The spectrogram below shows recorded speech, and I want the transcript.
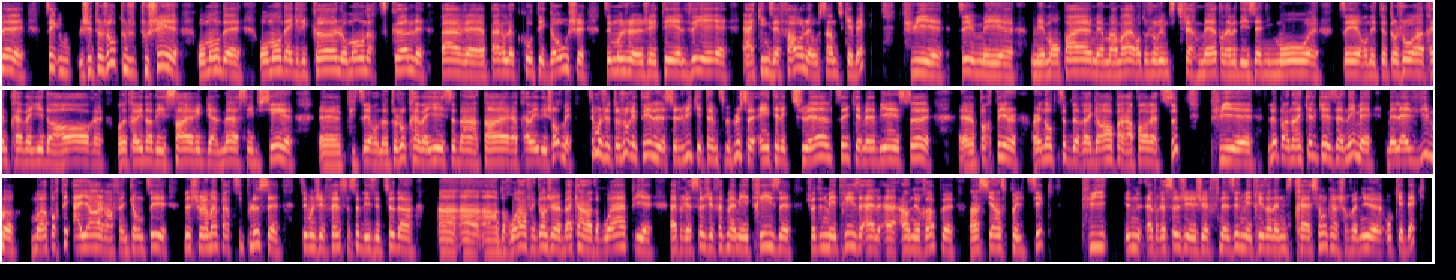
J'ai toujours tou- touché au monde, au monde agricole, au monde horticole par, euh, par le côté gauche. Moi, j'ai été élevé à Kings Effort, au centre du Québec. Puis, euh, tu sais, mes, euh, mes, mon père, mes, ma mère ont toujours eu une petite fermette. On avait des animaux. euh, tu sais, on était toujours en train de travailler dehors. on a travaillé dans des serres également à Saint-Lucien. Euh, puis, tu sais, on a toujours travaillé ici dans la terre, à travailler des choses. Mais, tu sais, moi, j'ai toujours été celui qui était un petit peu plus intellectuel, tu sais, qui aimait bien ça, euh, porter un, un autre type de regard par rapport à tout ça. Puis euh, là, pendant quelques années, mais, mais la vie m'a m'a apporté ailleurs, en fin de compte. Là, je suis vraiment parti plus... euh, moi, j'ai fait, ça, des études en, en, droit. En fin de compte, j'ai un bac en droit. Puis euh, après ça, j'ai fait ma maîtrise. euh, J'ai fait une maîtrise en Europe en sciences politiques. Puis une, après ça, j'ai finalisé une maîtrise en administration quand je suis revenu au Québec.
